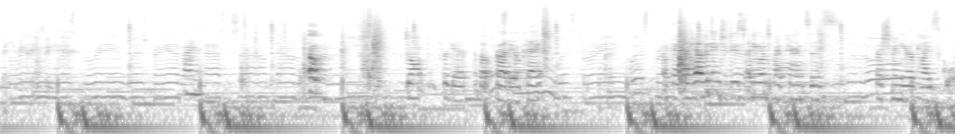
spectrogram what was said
making me crazy. Oh, don't forget about Friday, okay? Okay, I haven't introduced anyone to my parents since freshman year of high school.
